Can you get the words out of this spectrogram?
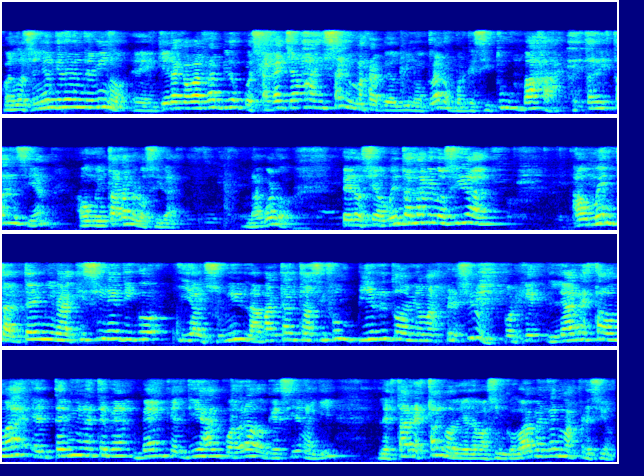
cuando el señor que vende vino eh, quiere acabar rápido, pues agacha más y sale más rápido el vino, claro, porque si tú bajas esta distancia, aumentas la velocidad. ¿De acuerdo? Pero si aumentas la velocidad, aumenta el término aquí cinético y al subir la parte del sifón pierde todavía más presión, porque le ha restado más el término este, vean que el 10 al cuadrado que 100 aquí, le está restando 10 elevado a 5, va a perder más presión.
